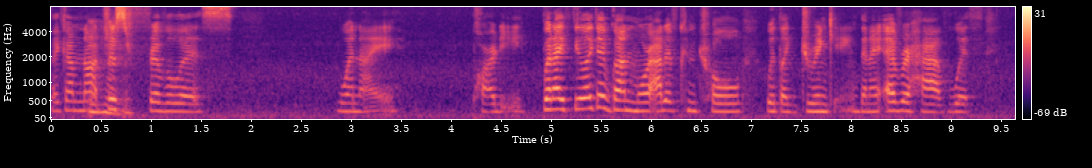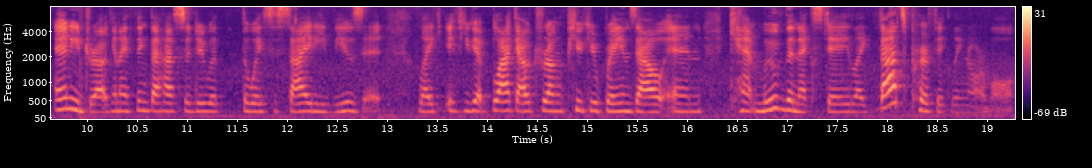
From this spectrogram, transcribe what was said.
Like I'm not Mhm. just frivolous when I party, but I feel like I've gotten more out of control with like drinking than I ever have with any drug, and I think that has to do with the way society views it. Like if you get blackout drunk, puke your brains out and can't move the next day, like that's perfectly normal.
